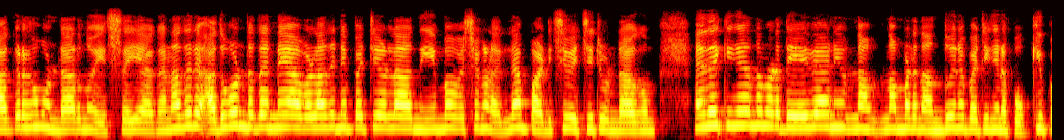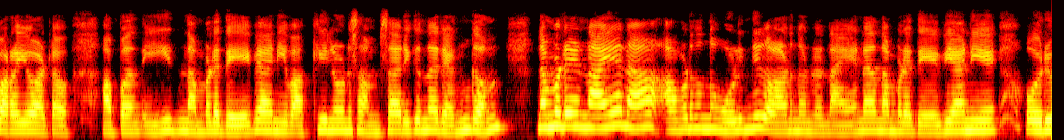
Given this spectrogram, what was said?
ആഗ്രഹമുണ്ടായിരുന്നു എസ് ഐ ആകാൻ. അതിൽ അതുകൊണ്ട് തന്നെ അവൾ അതിനെ പറ്റിയുള്ള നിയമവശങ്ങളെല്ലാം പഠിച്ചു വെച്ചിട്ടുണ്ടാകും. എന്നൊക്കെ ഇങ്ങനെ നമ്മുടെ ദേവ്യാനി നമ്മുടെ നന്ദുവിനെ പറ്റി ഇങ്ങനെ പൊക്കി പറയുക കേട്ടോ അപ്പം ഈ നമ്മുടെ ദേവ്യാനി വക്കീലിനോട് സംസാരിക്കുന്ന രംഗം നമ്മുടെ നയന അവിടെ നിന്ന് ഒളിഞ്ഞു കാണുന്നുണ്ട്. നയന നമ്മുടെ ദേവ്യാനിയെ ഒരു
